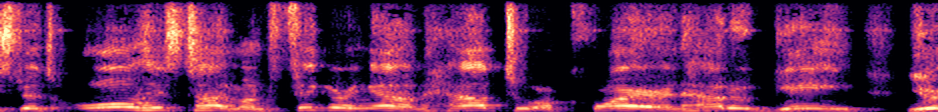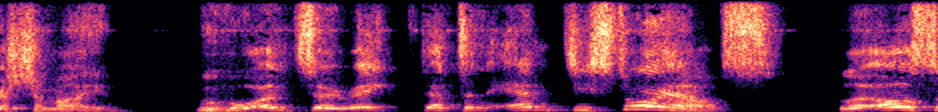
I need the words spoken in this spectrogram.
spends all his time on figuring out how to acquire and how to gain Yerush Shemayim. That's an empty storehouse. It's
